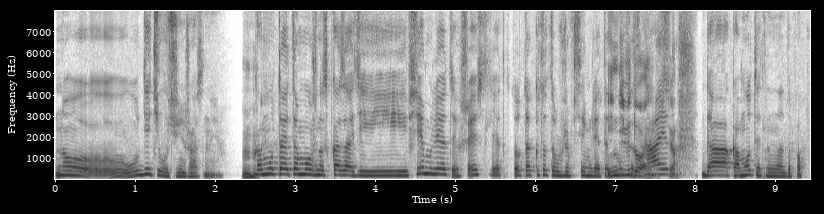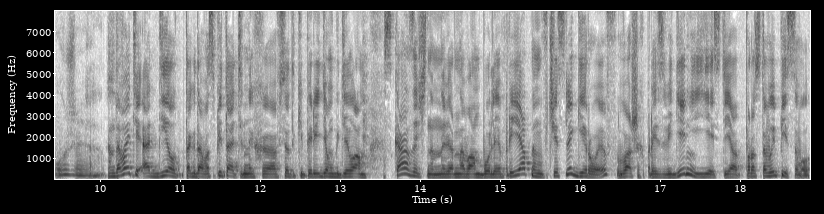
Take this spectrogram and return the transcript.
Но э, дети очень разные. Кому-то это можно сказать и в 7 лет, и в 6 лет. Кто-то кто уже в 7 лет это Индивидуально знает. всё. Да, кому-то это надо попозже. Давайте отдел тогда воспитательных все-таки перейдем к делам сказочным, наверное, вам более приятным. В числе героев ваших произведений есть, я просто выписывал,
